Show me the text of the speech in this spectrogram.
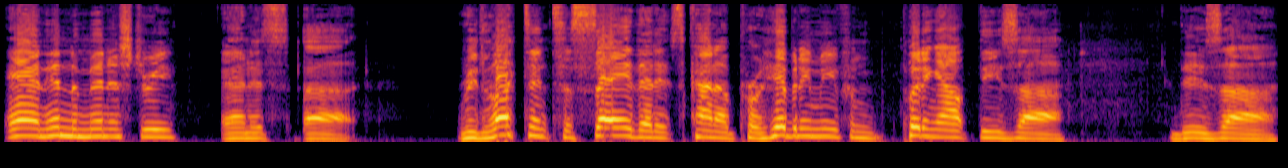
and in the ministry, and it's uh, reluctant to say that it's kind of prohibiting me from putting out these uh, these uh,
